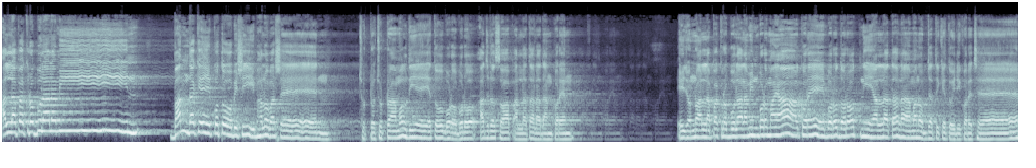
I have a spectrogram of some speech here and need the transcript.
আল্লাহ পাক রব্বুল আলামিন বান্দাকে কত বেশি ভালোবাসেন। ছোট্ট ছোট্ট আমল দিয়ে এত বড় বড় আজর সব আল্লাহ তাআলা দান করেন। এই জন্য আল্লাহ পাক রব্বুল আলামিন বড় মায়া করে, বড় দরদ নিয়ে আল্লাহ তাআলা মানব জাতিকে তৈরি করেছেন।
